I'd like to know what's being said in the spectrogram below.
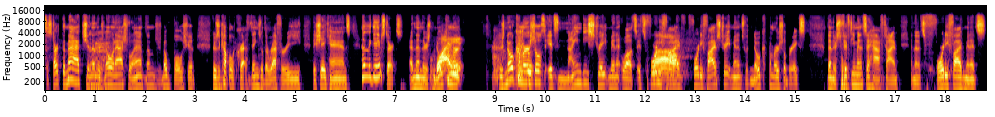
to start the match." And then there's no national anthems, there's no bullshit. There's a couple of cra- things with the referee. They shake hands, and then the game starts. And then there's no commer- why? There's no commercials. It's 90 straight minute. Well, it's it's 45, 45 straight minutes with no commercial breaks. Then there's 50 minutes of halftime, and then it's 45 minutes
